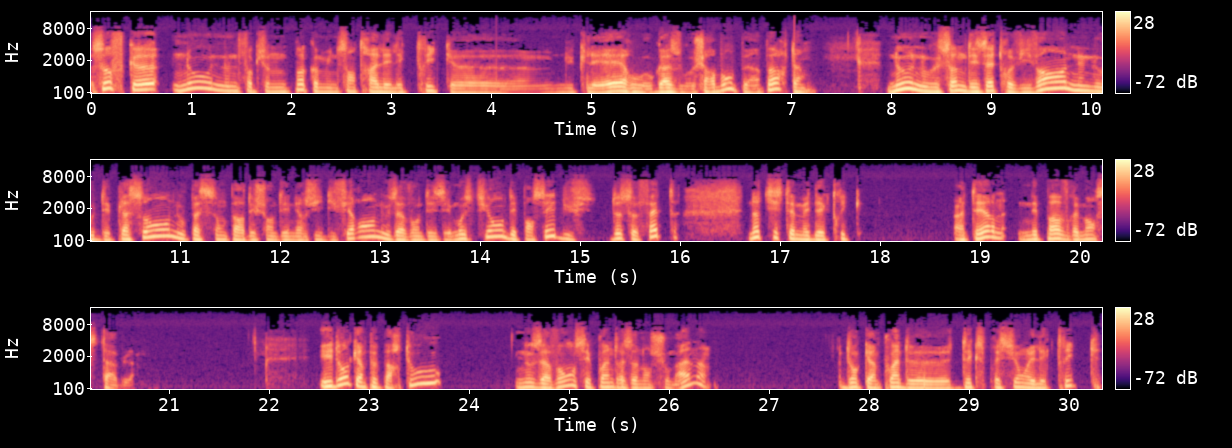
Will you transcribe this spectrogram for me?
Sauf que nous, nous ne fonctionnons pas comme une centrale électrique euh, nucléaire ou au gaz ou au charbon, peu importe. Nous, nous sommes des êtres vivants, nous nous déplaçons, nous passons par des champs d'énergie différents, nous avons des émotions, des pensées. de ce fait, notre système électrique interne n'est pas vraiment stable. Et donc un peu partout, nous avons ces points de résonance Schumann, donc un point d'expression électrique,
